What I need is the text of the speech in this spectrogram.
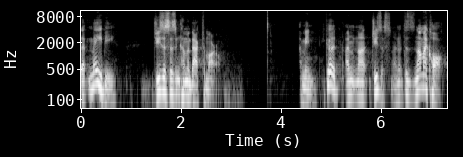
that maybe Jesus isn't coming back tomorrow. I mean, he could. I'm not Jesus. I don't, this is not my call.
